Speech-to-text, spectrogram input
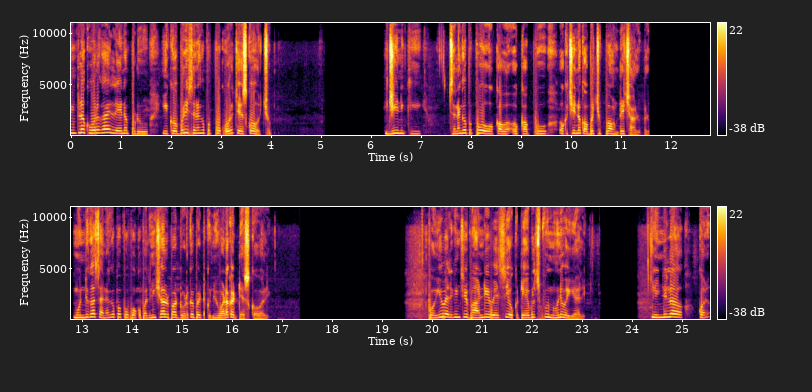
ఇంట్లో కూరగాయలు లేనప్పుడు ఈ కొబ్బరి శనగపప్పు కూర చేసుకోవచ్చు. దీనికి శనగపప్పు ఒక ఒక కప్పు ఒక చిన్న కొబ్బరి చుప్ప ఉంటే చాలు. ముందుగా శనగపప్పు ఒక పది నిమిషాల పాటు ఉడకబెట్టుకుని వడకట్టేసుకోవాలి పొయ్యి వెలిగించి బాండీ వేసి ఒక టేబుల్ స్పూన్ నూనె వేయాలి ఇందులో కొ-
